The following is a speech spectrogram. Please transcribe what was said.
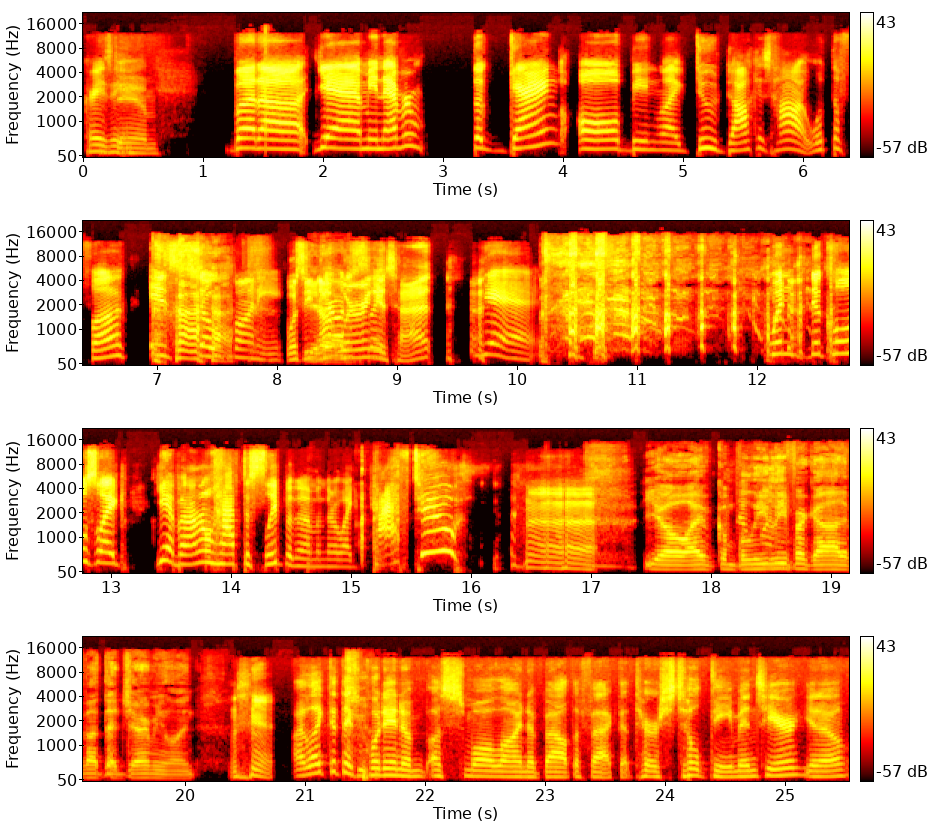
Crazy. Damn. But uh yeah, I mean every the gang all being like, dude, Doc is hot. What the fuck? Is so funny. Was he Yeah. They're not all just wearing like- his hat? Yeah. when Nicole's like, Yeah, but I don't have to sleep with them. And they're like, have to? Yo, I completely forgot about that Jeremy line. I like that they put in a, a small line about the fact that there are still demons here, you know?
